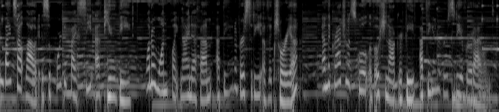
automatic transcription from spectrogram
Ocean Bites Out Loud is supported by CFUV 101.9 FM at the University of Victoria and the Graduate School of Oceanography at the University of Rhode Island.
